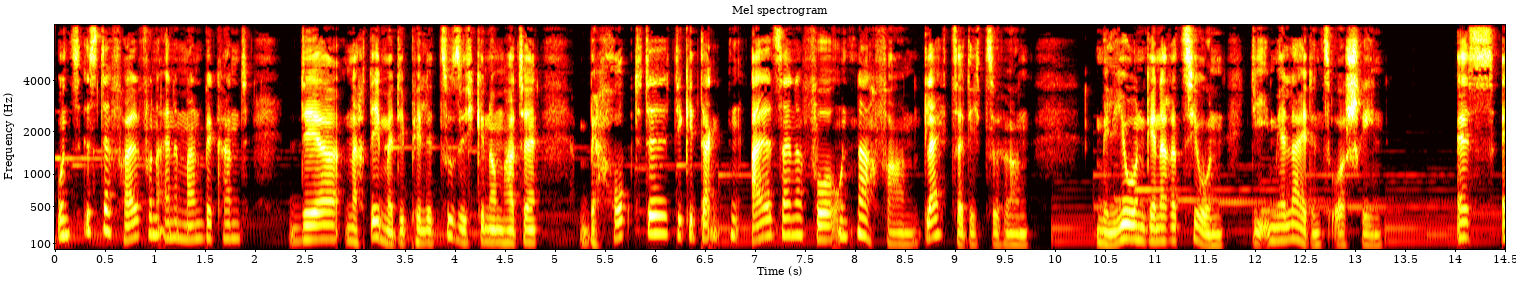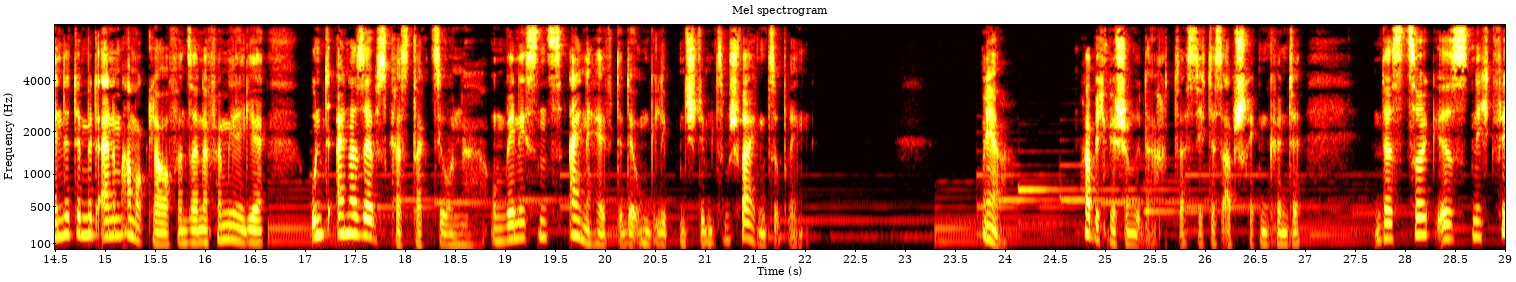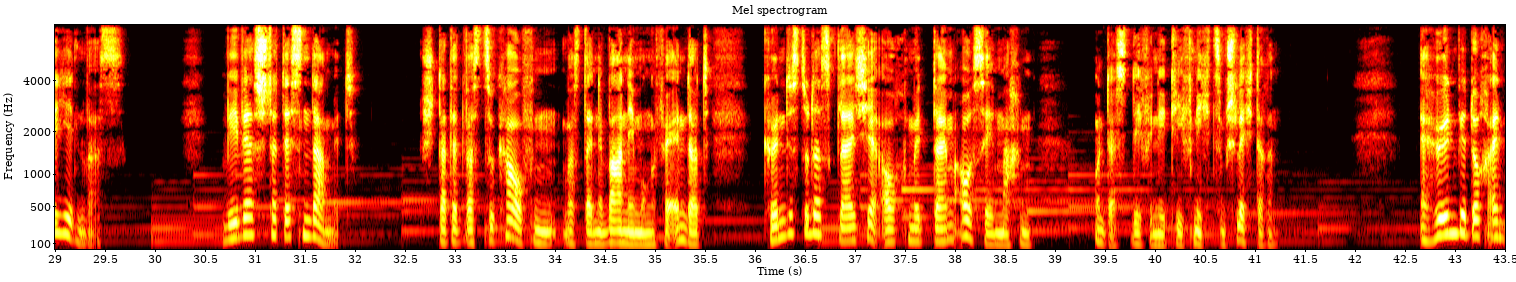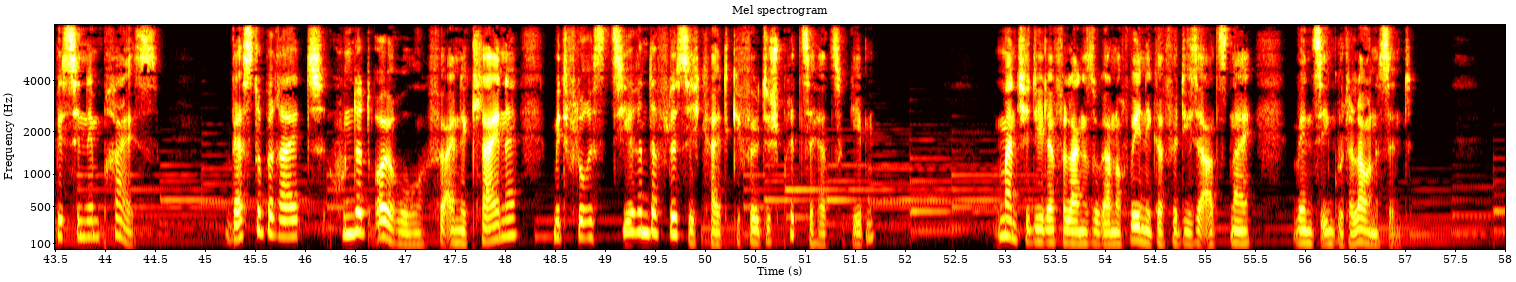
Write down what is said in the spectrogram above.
Uns ist der Fall von einem Mann bekannt, der, nachdem er die Pille zu sich genommen hatte, behauptete, die Gedanken all seiner Vor- und Nachfahren gleichzeitig zu hören. Millionen Generationen, die ihm ihr Leid ins Ohr schrien. Es endete mit einem Amoklauf in seiner Familie und einer Selbstkastraktion, um wenigstens eine Hälfte der ungeliebten Stimmen zum Schweigen zu bringen. Ja, habe ich mir schon gedacht, dass dich das abschrecken könnte. Das Zeug ist nicht für jeden was. Wie wär's stattdessen damit? Statt etwas zu kaufen, was deine Wahrnehmung verändert, könntest du das gleiche auch mit deinem Aussehen machen, und das definitiv nicht zum Schlechteren. Erhöhen wir doch ein bisschen den Preis. Wärst du bereit, 100 Euro für eine kleine, mit fluoreszierender Flüssigkeit gefüllte Spritze herzugeben? Manche Dealer verlangen sogar noch weniger für diese Arznei, wenn sie in guter Laune sind.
